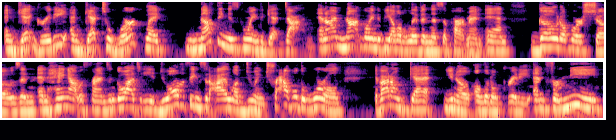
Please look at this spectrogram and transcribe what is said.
and get gritty and get to work, like nothing is going to get done. And I'm not going to be able to live in this apartment and go to horse shows and, and hang out with friends and go out to eat and do all the things that I love doing, travel the world if I don't get, you know, a little gritty. And for me,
